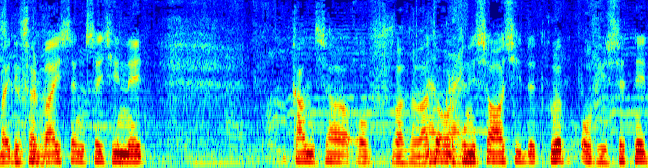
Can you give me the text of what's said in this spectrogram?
By die verwysing sit jy net Kansa of wat watter Okay. organisasie dit koop of jy sit net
